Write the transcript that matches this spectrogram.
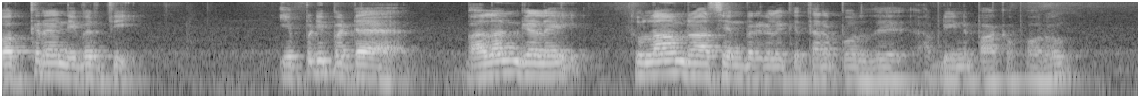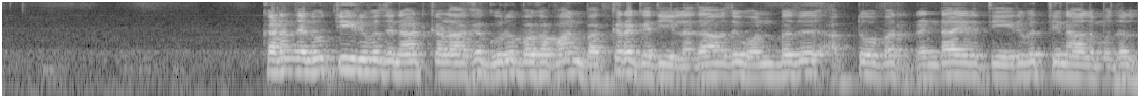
வக்ர நிவர்த்தி எப்படிப்பட்ட பலன்களை துலாம் ராசி என்பர்களுக்கு தரப்போகிறது அப்படின்னு பார்க்க போகிறோம் கடந்த நூற்றி இருபது நாட்களாக குரு பகவான் வக்கரகதியில் அதாவது ஒன்பது அக்டோபர் ரெண்டாயிரத்தி இருபத்தி நாலு முதல்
